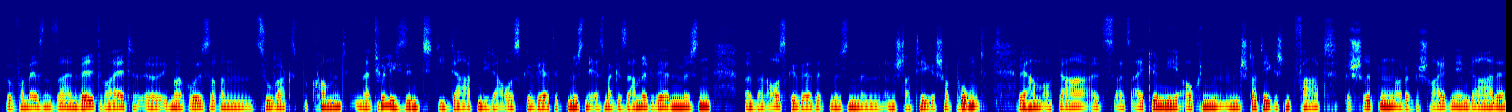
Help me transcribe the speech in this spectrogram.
so vermessen sein, weltweit äh, immer größeren Zuwachs bekommt. Natürlich sind die Daten, die da ausgewertet müssen, erstmal gesammelt werden müssen und dann ausgewertet müssen, ein, ein strategischer Punkt. Wir haben auch da als, als Icony auch einen, einen strategischen Pfad beschritten oder beschreiten ihn gerade,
